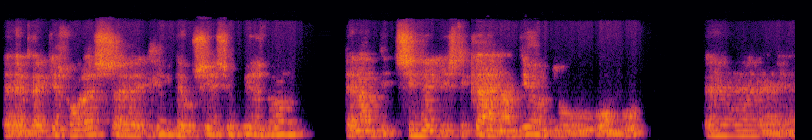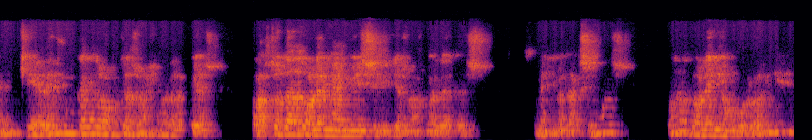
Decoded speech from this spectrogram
ε, μερικές φορές ε, κλείνονται ουσίες οι οποίες δρούν συνεργιστικά εναντίον του όγκου ε, και ρίχνουν καλύτερο αποτέλεσμα χημειοθεραπεία. Αυτό δεν το λέμε εμείς οι δικές μας μελέτες μένει μεταξύ μας, όταν το λένε οι ογκολόγοι.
